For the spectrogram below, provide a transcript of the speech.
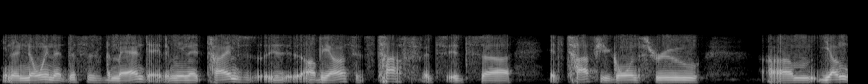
you know, knowing that this is the mandate. I mean, at times, I'll be honest, it's tough. It's it's uh, it's tough. You're going through um, young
